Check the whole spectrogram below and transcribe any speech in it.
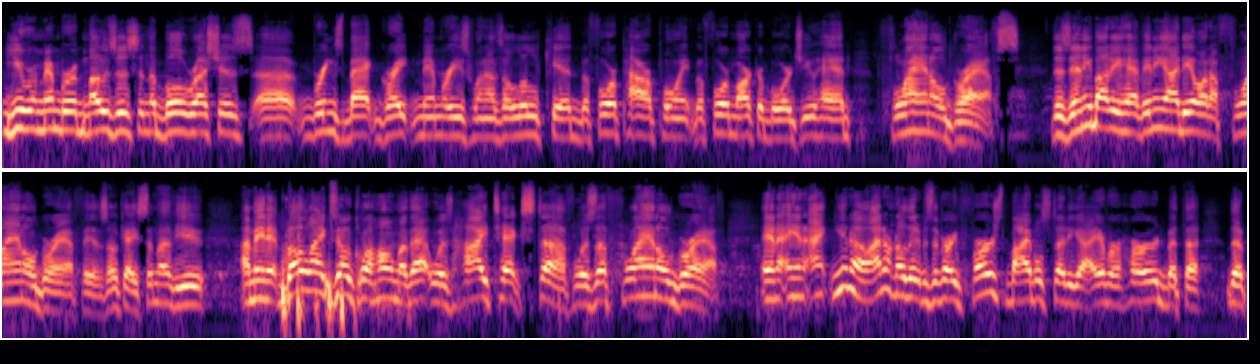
you remember Moses and the bulrushes uh, brings back great memories when I was a little kid. Before PowerPoint, before marker boards, you had flannel graphs. Does anybody have any idea what a flannel graph is? Okay, some of you I mean, at Bowlegs, Oklahoma, that was high tech stuff, was a flannel graph. And, and I, you know, I don't know that it was the very first Bible study I ever heard, but the, the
